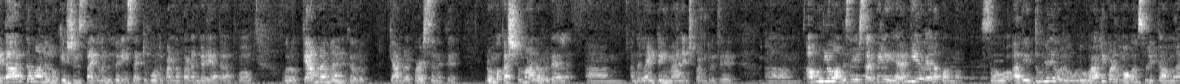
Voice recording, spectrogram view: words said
யதார்த்தமான லொகேஷன்ஸ் தான். இது வந்து பெரிய செட்டு போட்டு பண்ண படம் கிடையாது. அப்போ ஒரு கேமராமேனுக்கு ஒரு கேமரா பர்சனுக்கு ரொம்ப கஷ்டமான ஒரு வேலை. அந்த லைட்டிங் மேனேஜ் பண்றது. அவங்களும் அந்த சேர் சகதியில இறங்கிய வேலை பண்ணோம் ஸோ அது எதுவுமே ஒரு ஒரு வாட்டி கூட முகம் சுளிக்காம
